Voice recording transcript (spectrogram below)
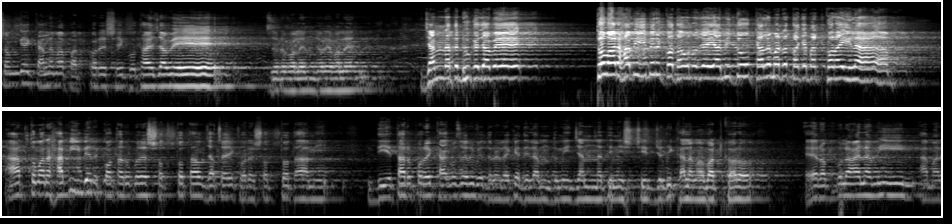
সঙ্গে কালেমা পাঠ করে, সে কোথায় যাবে? জোরে বলেন জোরে বলেন। জান্নাতে ঢুকে যাবে। তোমার হাবিবের কথা অনুযায়ী আমি তো কালেমাটা তাকে পাঠ করাইলাম। আর তোমার হাবিবের কথার উপরে সত্যতাও যাচাই করে সত্যতা আমি। দিয়ে তারপরে কাগজের ভেতরে লিখে দিলাম, তুমি জান্নাতি নিশ্চিত যদি কালামা পাঠ করো। এ রব্বুল আলামিন, আমার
